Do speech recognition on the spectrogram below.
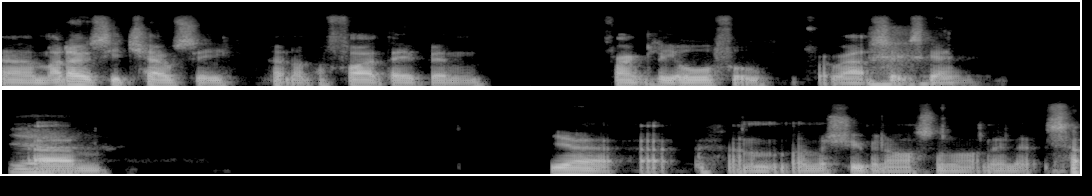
Um, I don't see Chelsea putting up a fight. They've been, frankly, awful for about six games. Yeah. Um, yeah, uh, I'm, I'm assuming Arsenal aren't in it. So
